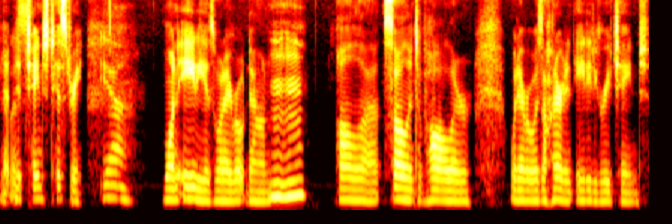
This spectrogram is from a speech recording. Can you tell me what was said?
It, was- it changed history. yeah, 180 is what I wrote down. mm-hmm. Paul, uh, Saul into Paul, or whatever, was a 180 degree change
